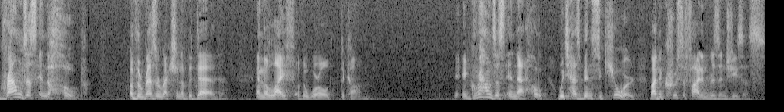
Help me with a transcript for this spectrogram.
grounds us in the hope of the resurrection of the dead and the life of the world to come. It grounds us in that hope which has been secured by the crucified and risen Jesus,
